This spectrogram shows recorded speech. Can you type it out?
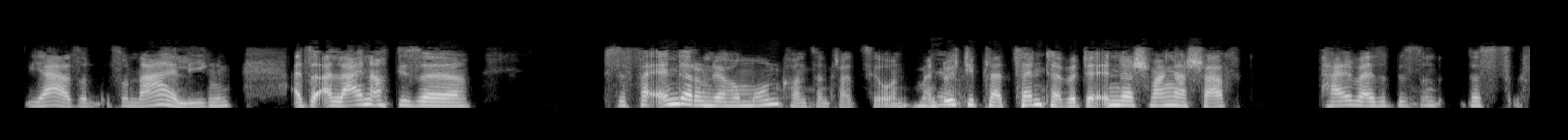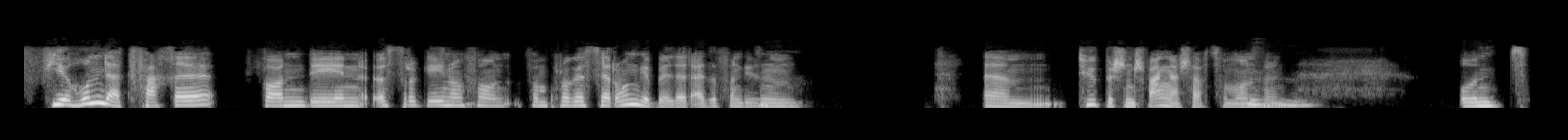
ja, so, so naheliegend. Also allein auch diese, diese Veränderung der Hormonkonzentration. Meine, ja. durch die Plazenta wird ja in der Schwangerschaft teilweise bis das 400-fache von den Östrogen und von, vom Progesteron gebildet, also von diesem mhm. ähm, typischen Schwangerschaftshormon. Mhm. Und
